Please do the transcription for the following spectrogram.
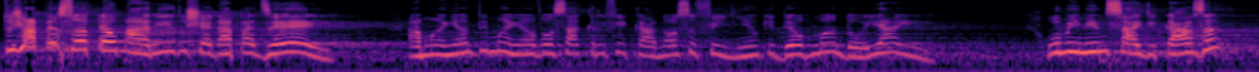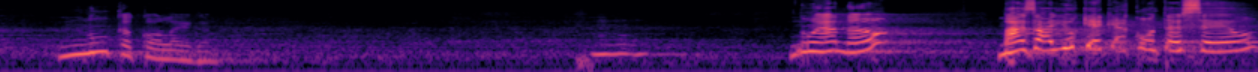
Tu já pensou teu marido chegar para dizer, ei, amanhã de manhã eu vou sacrificar nosso filhinho que Deus mandou. E aí? O menino sai de casa? Nunca, colega. Não é não? Mas aí o que, que aconteceu?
